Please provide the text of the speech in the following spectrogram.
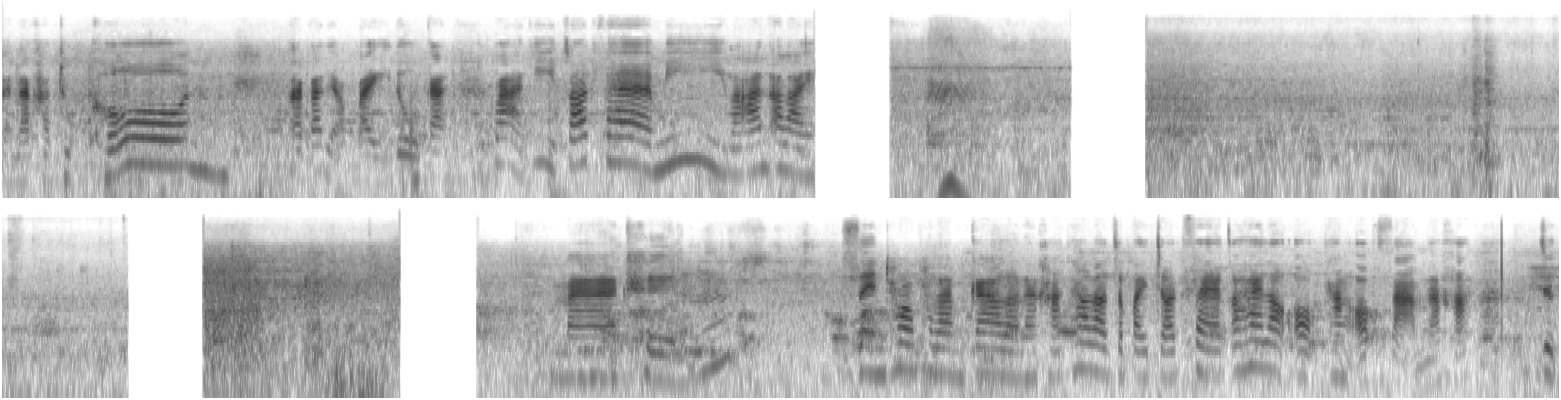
กันนะคะ ทุกคน แล้วก็เดี๋ยวไปดูกันว่าที่จอดแฟมีร้านอะไรมาถึง ซ็นทรัลพระรามเก้าแล้วนะคะ ถ้าเราจะไปจอร์ดแฟร์ก็ให้เราออกทางออกสามนะคะตึก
